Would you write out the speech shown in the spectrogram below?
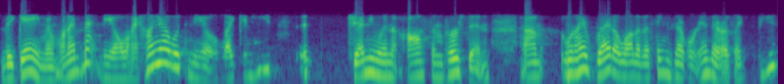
The Game, and when I met Neil, when I hung out with Neil, like, and he's genuine, awesome person. Um, when I read a lot of the things that were in there, I was like, these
